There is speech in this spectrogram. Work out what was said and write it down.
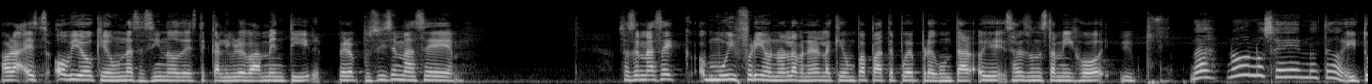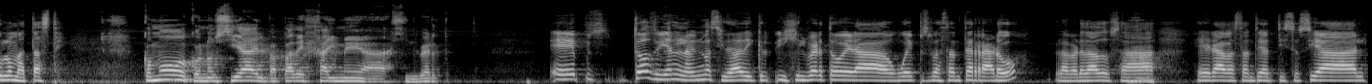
Ahora, es obvio que un asesino de este calibre va a mentir, pero pues sí se me hace... O sea, se me hace muy frío, ¿no? La manera en la que un papá te puede preguntar, oye, ¿sabes dónde está mi hijo? Y pues, ah, no, no sé, no tengo. Y tú lo mataste. ¿Cómo conocía el papá de Jaime a Gilberto? Eh, pues todos vivían en la misma ciudad y, Gilberto era un güey pues bastante raro, la verdad, o sea, era bastante antisocial,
